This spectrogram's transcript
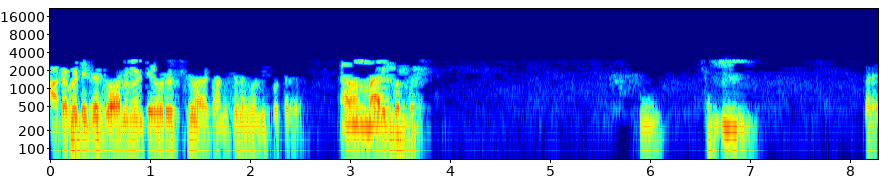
ఆటోమేటిక్గా గవర్నమెంట్ ఎవరు వచ్చినా వాళ్ళకి అనుకూలంగా ఉండిపోతారు. మారిపోతారు. సరే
